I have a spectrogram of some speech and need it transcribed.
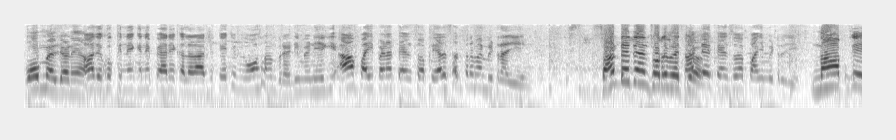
ਬਹੁਤ ਮਿਲ ਜਾਣੇ ਆ। ਆ ਦੇਖੋ ਕਿੰਨੇ ਕਿੰਨੇ ਪਿਆਰੇ ਕਲਰ ਆ ਚੁੱਕੇ ਇਹ ਚ ਵੀ ਬਹੁਤ ਸਾਨੂੰ ਵੈਰਾਈਟੀ ਮਿਲਣੀ ਹੈਗੀ। ਆ ਪਾਈ ਪੈਣਾ 350 70 ਰੁਪਏ ਮੀਟਰ ਆ ਜੀ 350 ਦੇ ਵਿੱਚ। 350 ਦਾ 5 ਮੀਟਰ ਜੀ। ਨਾਪ ਕੇ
